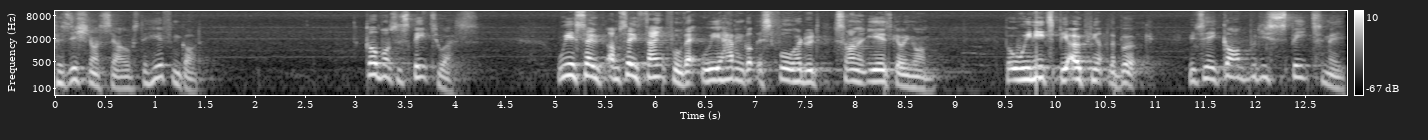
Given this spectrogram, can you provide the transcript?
position ourselves to hear from God. God wants to speak to us. We are so, I'm so thankful that we haven't got this 400 silent years going on. But we need to be opening up the book. We say, God, would you speak to me?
